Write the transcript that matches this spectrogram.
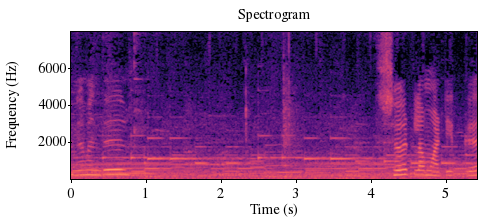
இங்கே வந்து ஷர்ட்லாம் மாட்டியிருக்கு.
